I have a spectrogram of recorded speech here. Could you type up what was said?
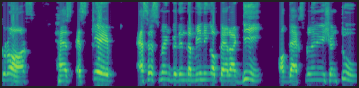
crores has escaped assessment within the meaning of para D of the explanation 2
